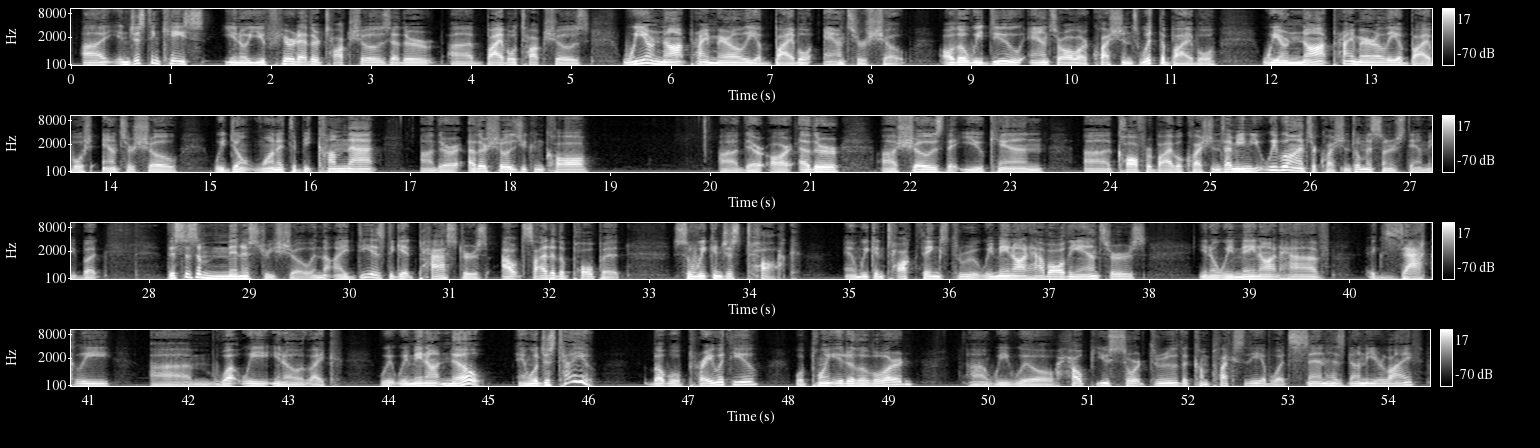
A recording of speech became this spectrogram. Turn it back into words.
uh, and just in case you know you've heard other talk shows, other uh, Bible talk shows, we are not primarily a Bible answer show. Although we do answer all our questions with the Bible, we are not primarily a Bible answer show. We don't want it to become that. Uh, there are other shows you can call. Uh, there are other uh, shows that you can uh, call for Bible questions. I mean, you, we will answer questions. Don't misunderstand me, but this is a ministry show, and the idea is to get pastors outside of the pulpit so we can just talk and we can talk things through. We may not have all the answers, you know, we may not have exactly um, what we, you know, like we, we may not know, and we'll just tell you, but we'll pray with you, we'll point you to the Lord. Uh, we will help you sort through the complexity of what sin has done to your life.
